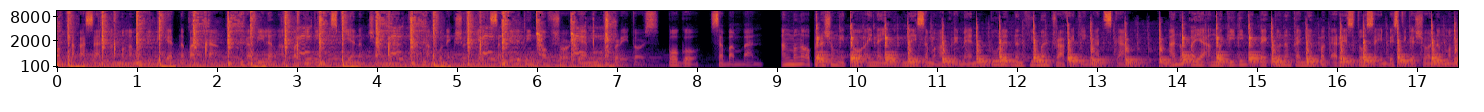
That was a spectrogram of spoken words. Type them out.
upang takasan ang mga mabibigat na paratang, kabilang ang pagiging espiya ng China at ang koneksyon niya sa Philippine Offshore Gaming Operators, POGO, sa Bamban. Ang mga operasyong ito ay naiugnay sa mga krimen tulad ng human trafficking at scam. Ano kaya ang magiging epekto ng kanyang pag-aresto sa investigasyon ng mga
